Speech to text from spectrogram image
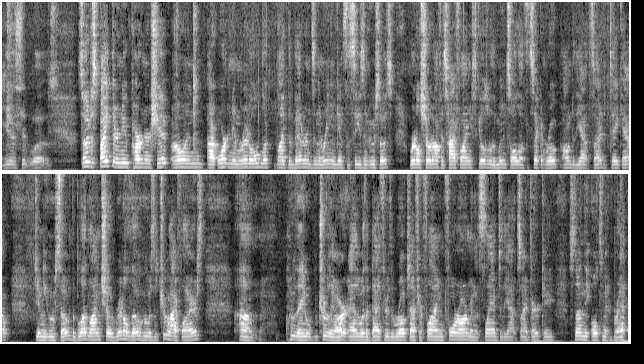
Yes, it was. So, despite their new partnership, Owen, uh, Orton, and Riddle looked like the veterans in the ring against the seasoned Usos. Riddle showed off his high flying skills with a moonsault off the second rope onto the outside to take out Jimmy Uso. The Bloodline showed Riddle, though, who was the true high flyers, um, who they truly are, with a dive through the ropes after flying forearm and a slam to the outside barricade, stunned the Ultimate Breath.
